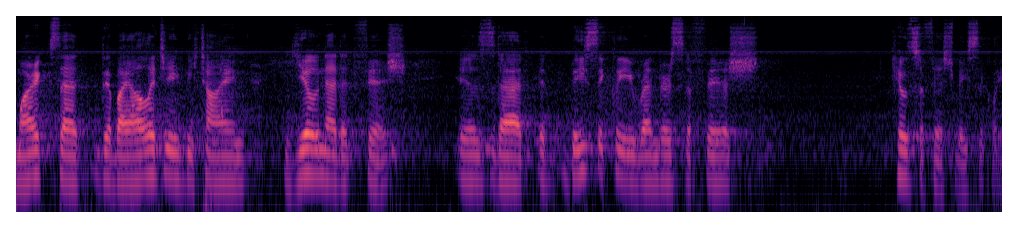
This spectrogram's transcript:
Mark said, the biology behind gill-netted fish is that it basically renders the fish, kills the fish basically.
